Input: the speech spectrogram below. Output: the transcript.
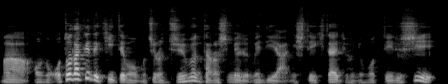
まあ、あの音だけで聞いてももちろん十分楽しめるメディアにしていきたいというふうに思っているし、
